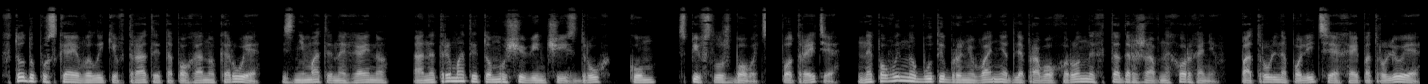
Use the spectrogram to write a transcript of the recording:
хто допускає великі втрати та погано керує, знімати негайно, а не тримати тому, що він чийсь друг, кум, співслужбовець. По-третє, не повинно бути бронювання для правоохоронних та державних органів. Патрульна поліція хай патрулює,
